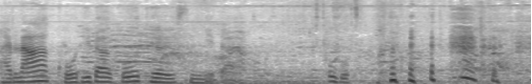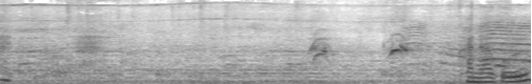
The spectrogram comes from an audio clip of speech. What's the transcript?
관아 골이라고 되어 있습니다. 오구. 관아골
